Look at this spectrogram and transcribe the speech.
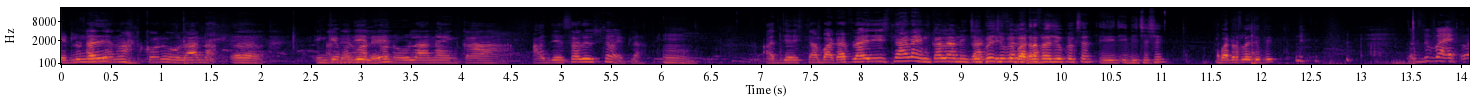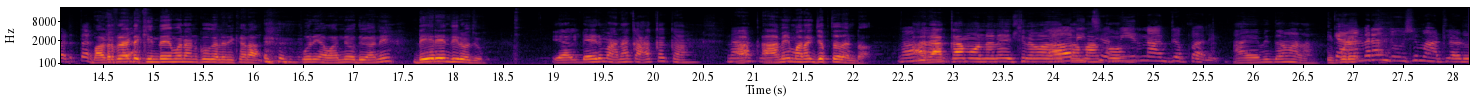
ఎట్లున్నది? అదేం పట్టుకొని ఊలాన్న ఆ, ఇంకేమో చేయలే? ఊలాన్న ఇంకా. అది చేస్తా చూసినావు ఇట్లా. అది చేసిన బటర్ఫ్లై తీసినా వెనకాల నీకు చూపి చూపి? బటర్ఫ్లై చూపి ఒకసారి. ఇది ఇచ్చేసి బటర్ఫ్లై చూపి. బటర్ఫ్లై అంటే కింద ఏమని అనుకోగలరు ఇక్కడ. పోనీ అవన్నీ వద్దు కానీ డేర్ ఏంది ఈరోజు? ఇవాళ డైరీ మన కాకక్క. ఆమె మనకు చెప్తుందంట. అది అక్క మొన్ననే ఇచ్చిన మీరు నాకు చెప్పాలి. ఏమిద్దామన్నా కెమెరాని చూసి మాట్లాడు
